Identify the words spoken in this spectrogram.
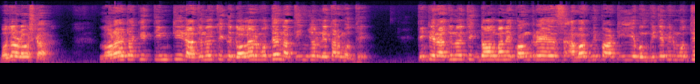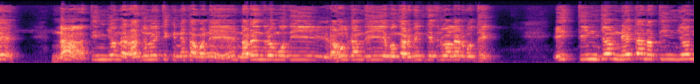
বন্ধুরা নমস্কার। লড়াইটা কি তিনটি রাজনৈতিক দলের মধ্যে না তিনজন নেতার মধ্যে? তিনটি রাজনৈতিক দল মানে কংগ্রেস, আম আদমি পার্টি এবং বিজেপির মধ্যে? না, তিনজন রাজনৈতিক নেতা মানে নরেন্দ্র মোদী, রাহুল গান্ধী এবং অরবিন্দ কেজরিওয়ালের মধ্যে। এই তিনজন নেতা না তিনজন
